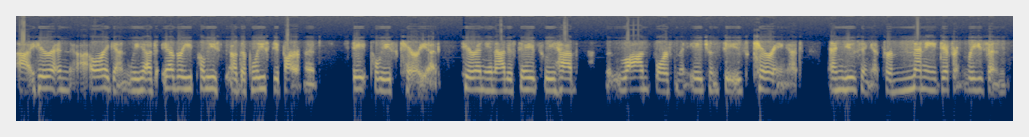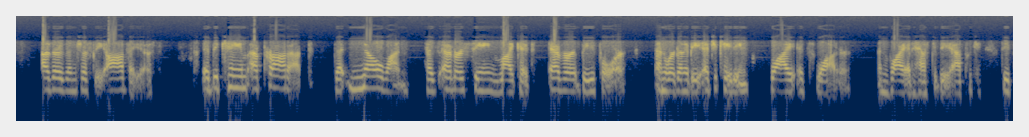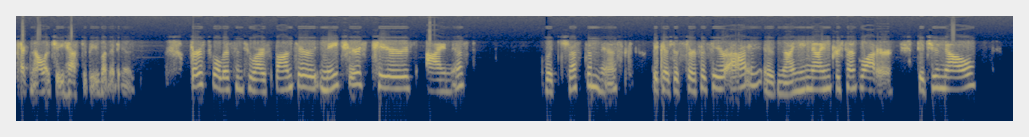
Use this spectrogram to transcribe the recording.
Uh, here in Oregon, we have every police, uh, the police department, state police carry it. Here in the United States, we have law enforcement agencies carrying it and using it for many different reasons other than just the obvious. It became a product that no one has ever seen like it ever before. And we're going to be educating why it's water and why it has to be applicated. The technology has to be what it is. First, we'll listen to our sponsor, Nature's Tears Eye Mist, with just a mist because the surface of your eye is 99% water. Did you know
